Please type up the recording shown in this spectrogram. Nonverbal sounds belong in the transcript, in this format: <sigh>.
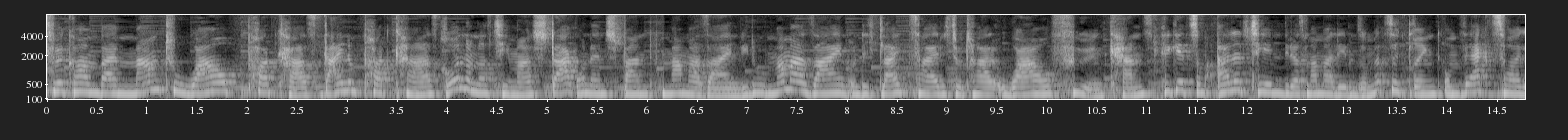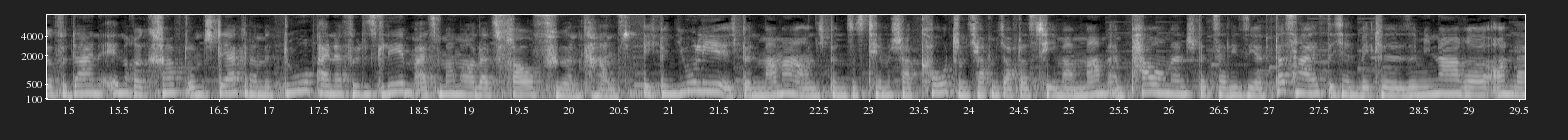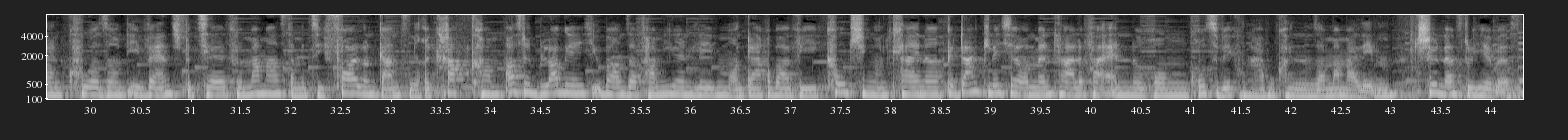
Herzlich willkommen beim Mom to Wow Podcast, deinem Podcast rund um das Thema stark und entspannt Mama sein, wie du Mama sein und dich gleichzeitig total wow fühlen kannst. Hier geht es um alle Themen, die das Mama-Leben so mit sich bringt, um Werkzeuge für deine innere Kraft und Stärke, damit du ein erfülltes Leben als Mama und als Frau führen kannst. Ich bin Juli, ich bin Mama und ich bin systemischer Coach und ich habe mich auf das Thema Mom Empowerment spezialisiert. Das heißt, ich entwickle Seminare, Online-Kurse und Events speziell für Mamas, damit sie voll und ganz in ihre Kraft kommen. Außerdem blogge ich über unser Familienleben und darüber, wie Coaching und kleine gedankliche und mentale Veränderungen große Wirkung haben können in unserem Mama-Leben. Schön, dass du hier bist.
